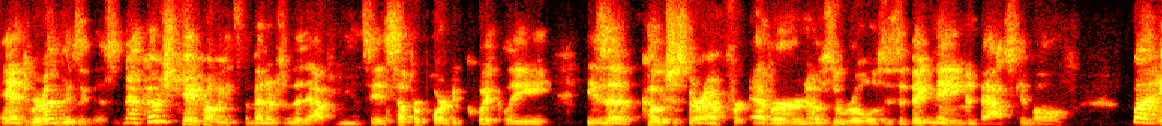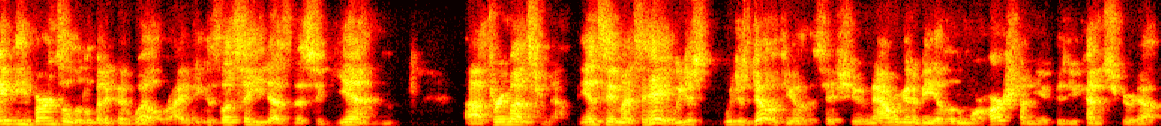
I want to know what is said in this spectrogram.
And to prevent things like this. Now, Coach K probably gets the benefit of the doubt from the NCAA. Self-reported quickly. He's a coach that's been around forever, knows the rules. He's a big name in basketball. But it, he burns a little bit of goodwill, right? Because let's say he does this again uh, three months from now, the NCAA might say, "Hey, we just we just dealt with you on this issue. Now we're going to be a little more harsh on you because you kind of screwed up."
